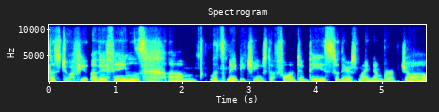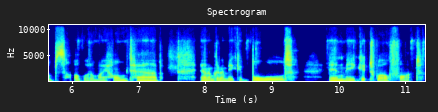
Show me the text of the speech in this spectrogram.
Let's do a few other things. Um, let's maybe change the font of these. So there's my number of jobs. I'll go to my home tab and I'm gonna make it bold and make it 12 font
